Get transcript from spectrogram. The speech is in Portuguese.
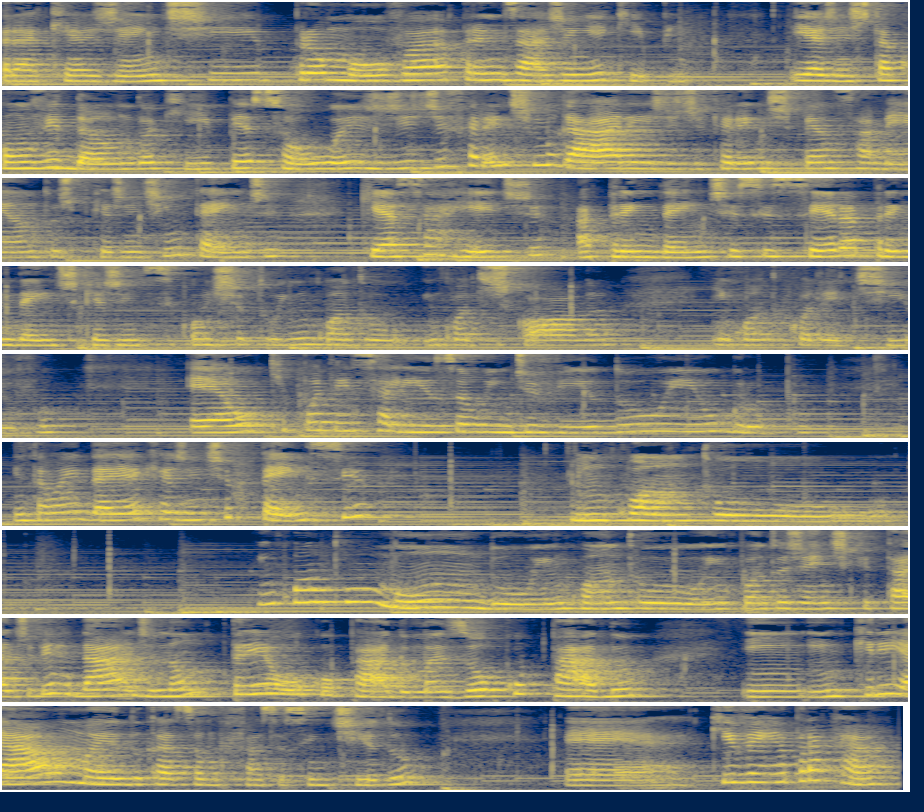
para que a gente promova a aprendizagem em equipe. E a gente está convidando aqui pessoas de diferentes lugares, de diferentes pensamentos, porque a gente entende que essa rede aprendente, esse ser aprendente que a gente se constitui enquanto, enquanto escola, enquanto coletivo, é o que potencializa o indivíduo e o grupo. Então a ideia é que a gente pense enquanto enquanto mundo, enquanto enquanto gente que está de verdade não preocupado, mas ocupado em, em criar uma educação que faça sentido, é, que venha para cá,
